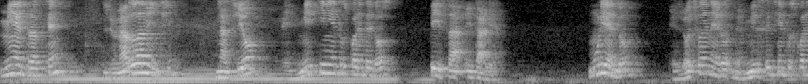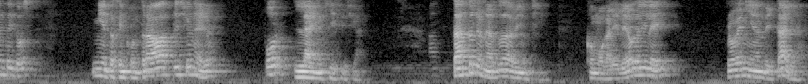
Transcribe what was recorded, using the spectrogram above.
Mientras que Leonardo da Vinci nació en 1542 Pisa, Italia, muriendo el 8 de enero de 1642 mientras se encontraba prisionero por la Inquisición. Tanto Leonardo da Vinci como Galileo Galilei provenían de Italia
